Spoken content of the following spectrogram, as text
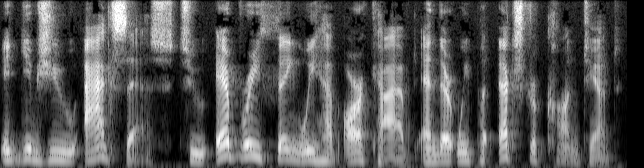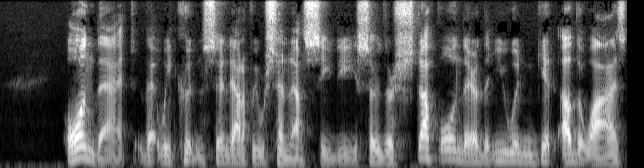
it gives you access to everything we have archived, and there we put extra content on that that we couldn't send out if we were sending out CDs. So there's stuff on there that you wouldn't get otherwise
